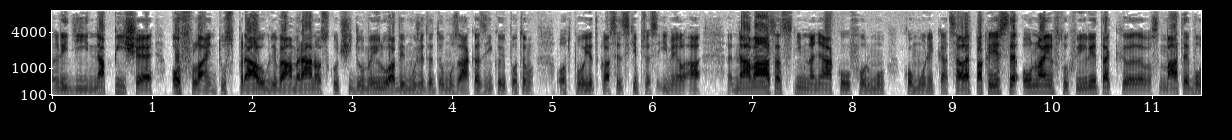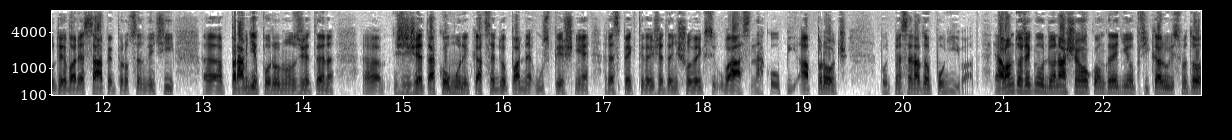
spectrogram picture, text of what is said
lidí napíše offline tu zprávu, kdy vám ráno skočí do mailu a vy můžete tomu zákazníkovi potom odpovědět klasicky přes e-mail a navázat s ním na nějakou formu komunikace. Ale pak, když jste online v tu chvíli, tak máte o 95% větší pravděpodobnost, že, ten, že ta komunikace dopadne úspěšně, respektive, že ten člověk si u vás nakoupí. A proč? Pojďme se na to podívat. Já vám to řeknu do našeho konkrétního příkladu, když jsme to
